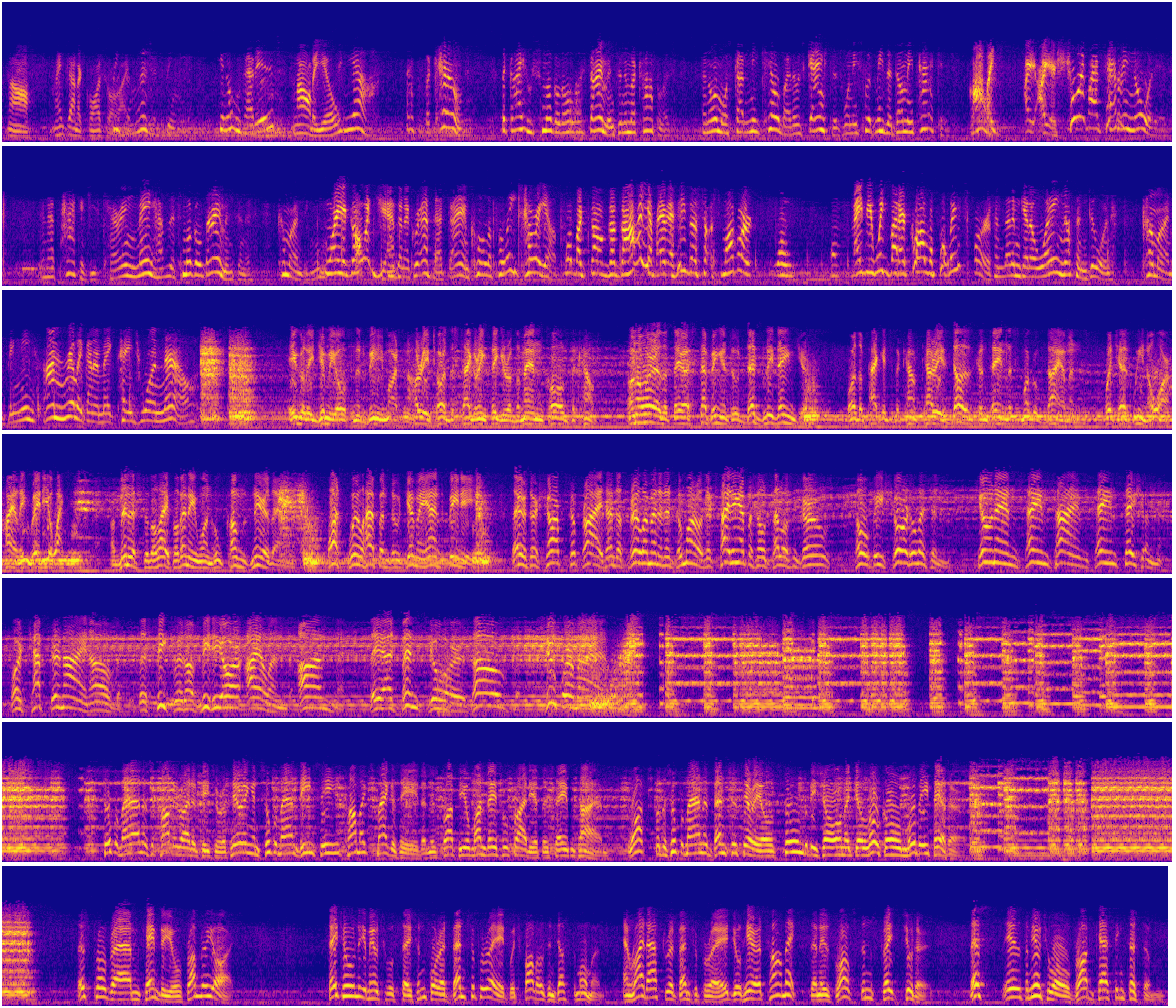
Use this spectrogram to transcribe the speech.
No, he got across all right. He's a lizard, Beanie. You know who that is? No to you. Yeah, that's the Count. The guy who smuggled all those diamonds into Metropolis and almost got me killed by those gangsters when he slipped me the dummy package. Golly, are, are you sure that's I him? know it is. And that package he's carrying may have the smuggled diamonds in it. Come on, Beanie. Where are you going, Jim? I'm going to grab that guy and call the police. Hurry up. Well, but uh, go- go- golly, if, if he's a smuggler, well, well, maybe we'd better call the police first. And let him get away? Nothing doing. Come on, Beanie. I'm really going to make page one now. Eagerly, Jimmy Olsen and Beanie Martin hurry toward the staggering figure of the man called the Count, unaware that they are stepping into deadly danger. For the package the Count carries does contain the smuggled diamonds, which, as we know, are highly radioactive. A menace to the life of anyone who comes near them. What will happen to Jimmy and Beanie? There's a sharp surprise and a thrill a minute in tomorrow's exciting episode, fellows and girls. So be sure to listen. Tune in, same time, same station, for Chapter 9 of The Secret of Meteor Island on The Adventures of Superman. Superman is a copyrighted feature appearing in Superman DC Comics Magazine and is brought to you Monday through Friday at the same time. Watch for the Superman Adventure serial soon to be shown at your local movie theater. This program came to you from New York. Stay tuned to your mutual station for Adventure Parade, which follows in just a moment. And right after Adventure Parade, you'll hear Tom Mix and his Ralston Straight Shooters. This is the Mutual Broadcasting System.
